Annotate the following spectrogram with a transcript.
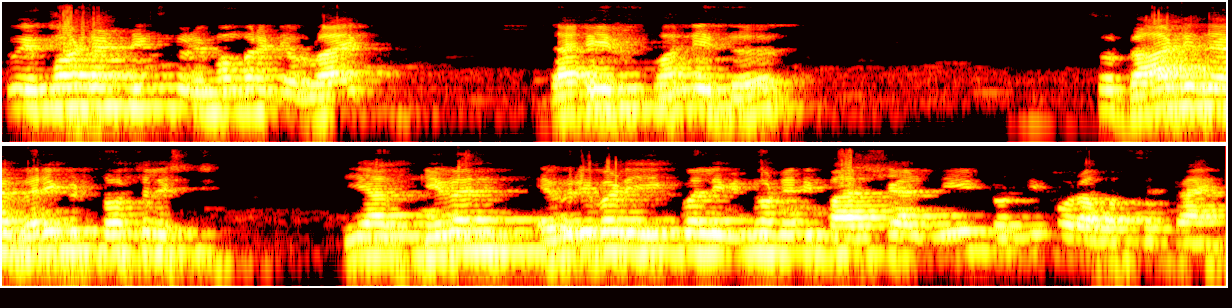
two important things to remember in your life. That is one is uh, so God is a very good socialist. He has given everybody equally without any partiality 24 hours of time.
